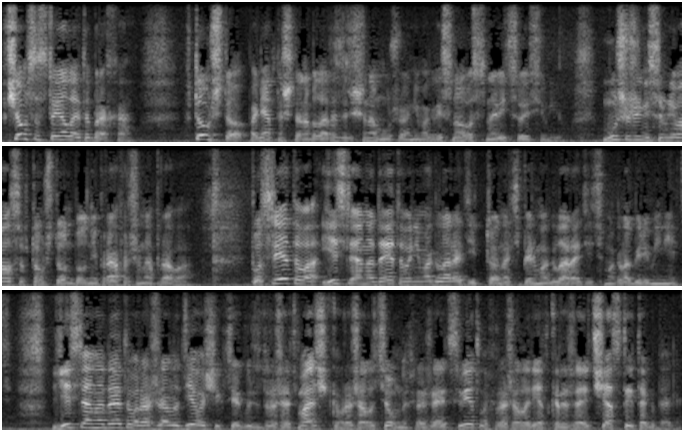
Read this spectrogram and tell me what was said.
В чем состояла эта браха? В том, что понятно, что она была разрешена мужу, они могли снова восстановить свою семью. Муж уже не сомневался в том, что он был неправ, а жена права. После этого, если она до этого не могла родить, то она теперь могла родить, могла беременеть. Если она до этого рожала девочек, теперь будет рожать мальчиков, рожала темных, рожает светлых, рожала редко, рожает часто и так далее.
